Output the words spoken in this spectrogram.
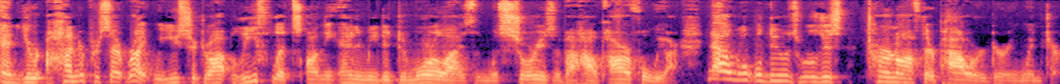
And you're 100% right. We used to drop leaflets on the enemy to demoralize them with stories about how powerful we are. Now what we'll do is we'll just turn off their power during winter.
